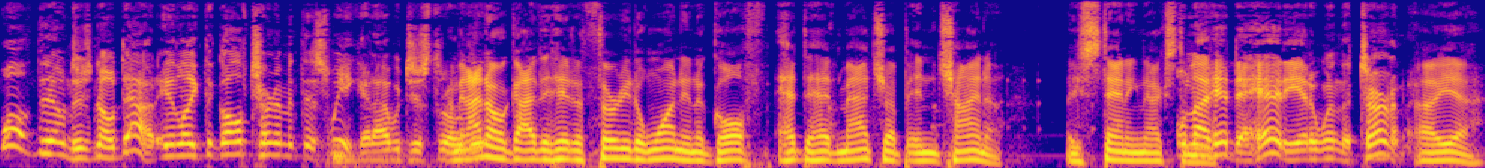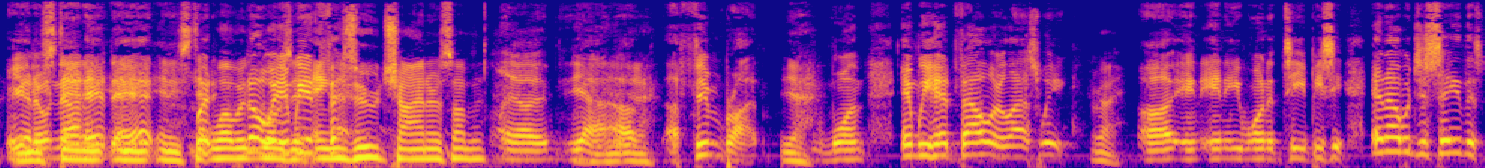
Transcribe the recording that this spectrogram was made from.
Well, there's no doubt. In like the golf tournament this week, and I would just throw. I mean, I know a guy that hit a thirty to one in a golf head-to-head matchup in China. He's standing next well, to. Well, not head to head. He had to win the tournament. Oh yeah, You And know, not head to head. And he's sta- what was, no, what was it? had fa- China, or something? Uh, yeah, Yeah. A, Thimbrot Yeah. one. and we had Fowler last week, Right. Uh, and, and he won at TPC. And I would just say this:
